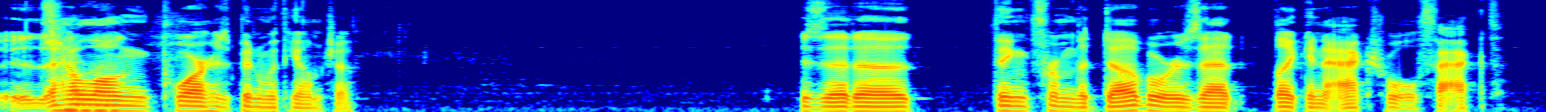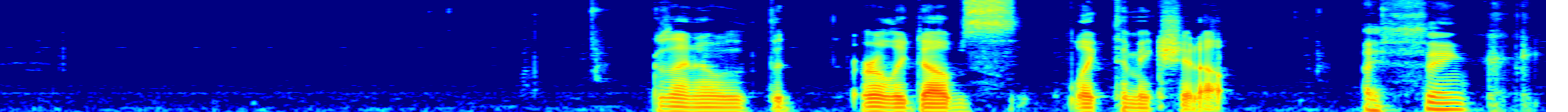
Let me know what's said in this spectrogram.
Uh, How long Puar has been with Yamcha? Is that a thing from the dub or is that like an actual fact? Because I know the early dubs like to make shit up. I think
